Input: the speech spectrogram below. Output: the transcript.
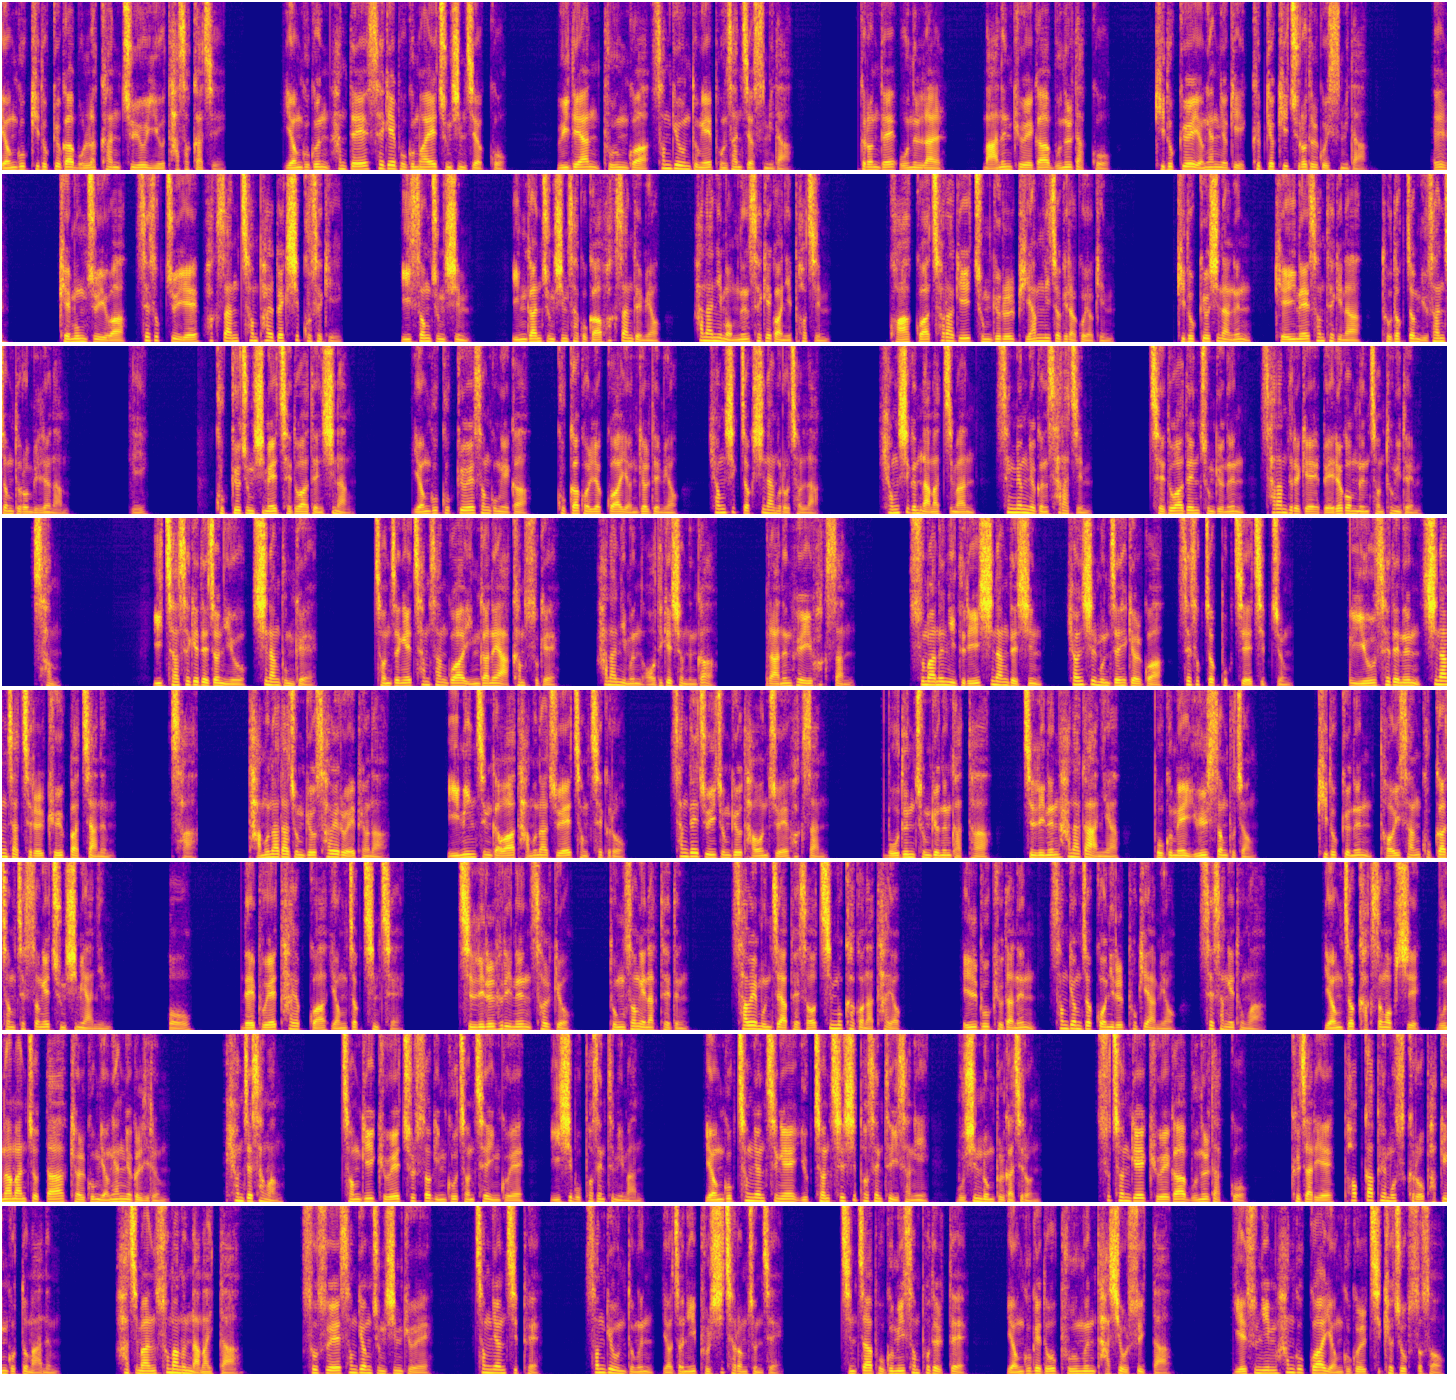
영국 기독교가 몰락한 주요 이유 다섯 가지. 영국은 한때 세계 복음화의 중심지였고 위대한 부흥과 선교운동의 본산지였습니다. 그런데 오늘날 많은 교회가 문을 닫고 기독교의 영향력이 급격히 줄어들고 있습니다. 1. 계몽주의와 세속주의의 확산 1819세기. 이성 중심, 인간 중심 사고가 확산되며 하나님 없는 세계관이 퍼짐. 과학과 철학이 종교를 비합리적이라고 여김. 기독교 신앙은 개인의 선택이나 도덕적 유산 정도로 밀려남. 2. 국교 중심의 제도화된 신앙. 영국 국교의 성공회가 국가 권력과 연결되며 형식적 신앙으로 전락. 형식은 남았지만 생명력은 사라짐. 제도화된 종교는 사람들에게 매력 없는 전통이 됨. 3. 2차 세계대전 이후 신앙 붕괴. 전쟁의 참상과 인간의 악함 속에 하나님은 어디 계셨는가? 라는 회의 확산. 수많은 이들이 신앙 대신 현실 문제 해결과 세속적 복지에 집중. 이후 세대는 신앙 자체를 교육받지 않음. 4. 다문화다 종교 사회로의 변화. 이민 증가와 다문화주의 정책으로 상대주의 종교 다원주의 확산. 모든 종교는 같아 진리는 하나가 아니야. 복음의 유일성 부정. 기독교는 더 이상 국가 정체성의 중심이 아님. 5. 내부의 타협과 영적 침체. 진리를 흐리는 설교, 동성애낙태 등 사회 문제 앞에서 침묵하거나 타협. 일부 교단은 성경적 권위를 포기하며 세상의 동화. 영적 각성 없이 문화만 쫓다 결국 영향력을 잃음. 현재 상황. 정기 교회 출석 인구 전체 인구의 25% 미만. 영국 청년층의 6,070% 이상이 무신론 불가지론. 수천 개의 교회가 문을 닫고 그 자리에 펍 카페 모스크로 바뀐 곳도 많음. 하지만 소망은 남아있다. 소수의 성경 중심 교회, 청년 집회, 선교 운동은 여전히 불씨처럼 존재. 진짜 복음이 선포될 때 영국에도 부흥은 다시 올 수 있다. 예수님 한국과 영국을 지켜주옵소서.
